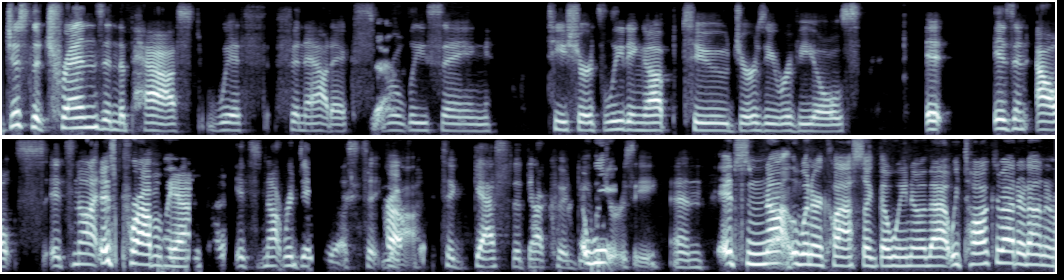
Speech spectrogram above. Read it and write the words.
just the trends in the past with Fanatics yeah. releasing t-shirts leading up to jersey reveals. It isn't out it's not it's probably it's not ridiculous to probably. yeah to guess that that could be we, jersey and it's not yeah. the winter classic though we know that we talked about it on an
